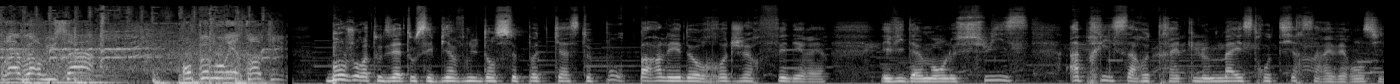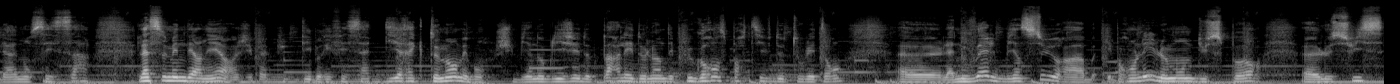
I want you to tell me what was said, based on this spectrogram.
après avoir vu ça, on peut mourir tranquille. Bonjour à toutes et à tous et bienvenue dans ce podcast pour parler de Roger Federer. Évidemment, le Suisse a pris sa retraite, le maestro tire sa révérence, il a annoncé ça la semaine dernière. J'ai pas pu débriefer ça directement, mais bon, je suis bien obligé de parler de l'un des plus grands sportifs de tous les temps. Euh, la nouvelle, bien sûr, a ébranlé le monde du sport. Euh, le Suisse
